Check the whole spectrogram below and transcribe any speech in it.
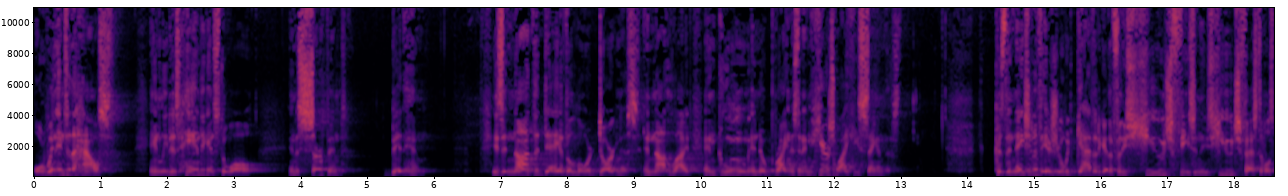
Or went into the house and laid his hand against the wall and a serpent bit him. Is it not the day of the Lord darkness and not light, and gloom and no brightness? And, and here's why he's saying this. Because the nation of Israel would gather together for these huge feasts and these huge festivals,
